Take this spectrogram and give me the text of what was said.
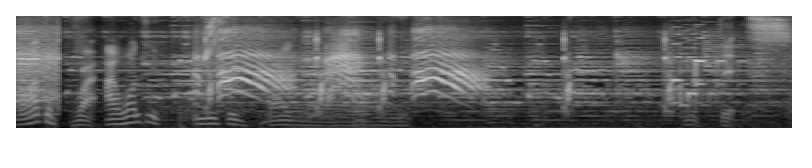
I want to I want to use the bright Like this.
